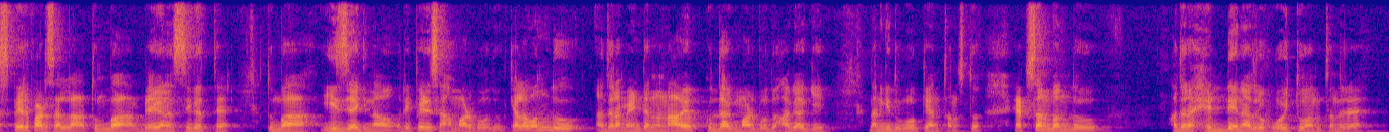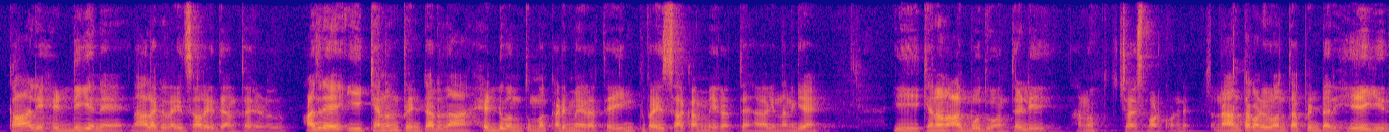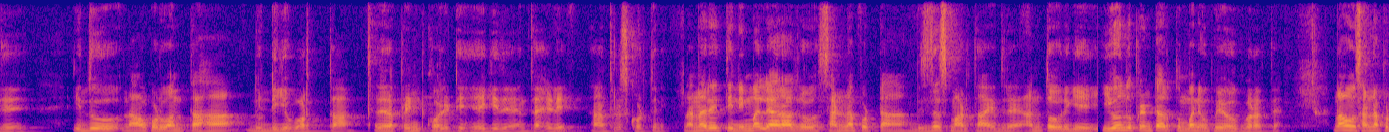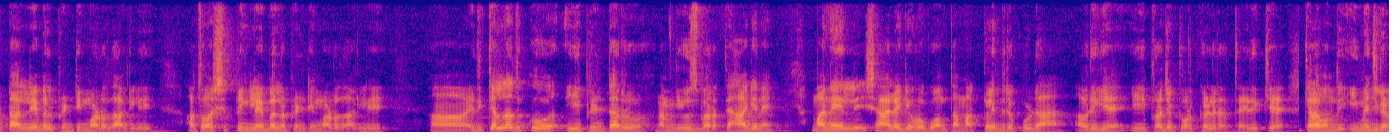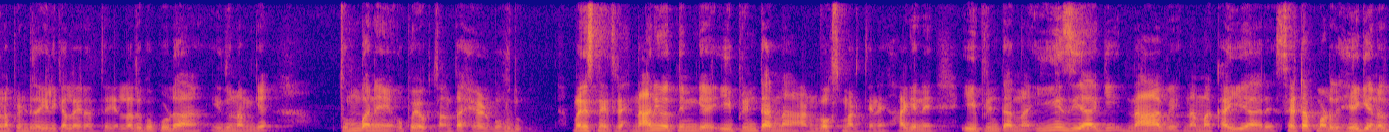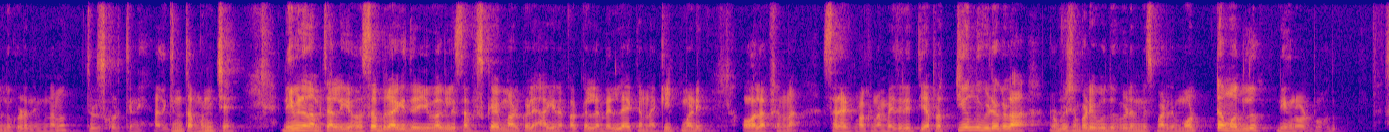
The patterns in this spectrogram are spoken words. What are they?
ಸ್ಪೇರ್ ಪಾರ್ಟ್ಸ್ ಎಲ್ಲ ತುಂಬ ಬೇಗನೆ ಸಿಗುತ್ತೆ. ತುಂಬ ಈಸಿಯಾಗಿ ನಾವು ರಿಪೇರಿ ಸಹ ಮಾಡ್ಬೋದು. ಕೆಲವೊಂದು ಅದರ ಮೇಂಟೈನ್ ನಾವೇ ಖುದ್ದಾಗಿ ಮಾಡ್ಬೋದು. ಹಾಗಾಗಿ ನನಗಿದು ಓಕೆ ಅಂತ ಅನಿಸ್ತು. ಎಪ್ಸನ್ ಬಂದು ಅದರ ಹೆಡ್ ಏನಾದರೂ ಹೋಯಿತು ಅಂತಂದರೆ ಖಾಲಿ ಹೆಡ್ಡಿಗೆ ನಾಲ್ಕರಿಂದ ಐದು ಸಾವಿರ ಇದೆ ಅಂತ ಹೇಳಿದ್ರು. ಆದರೆ ಈ ಕೆನನ್ ಪ್ರಿಂಟರ್ನ ಹೆಡ್ ಒಂದು ತುಂಬ ಕಡಿಮೆ ಇರುತ್ತೆ ಇಂಕ್ ಪ್ರೈಸ್ ಸಹ ಕಮ್ಮಿ ಇರುತ್ತೆ. ಹಾಗಾಗಿ ನನಗೆ ಈ ಕೆನನ್ ಆಗ್ಬೋದು ಅಂತೇಳಿ ನಾನು ಚಾಯ್ಸ್ ಮಾಡಿಕೊಂಡೆ. ನಾನು ತಗೊಂಡಿರುವಂಥ ಪ್ರಿಂಟರ್ ಹೇಗಿದೆ? ಇದು ನಾವು ಕೊಡುವಂತಹ ದುಡ್ಡಿಗೆ ವರ್ತ. ಅದರ ಪ್ರಿಂಟ್ ಕ್ವಾಲಿಟಿ ಹೇಗಿದೆ ಅಂತ ಹೇಳಿ ನಾನು ತಿಳಿಸ್ಕೊಡ್ತೀನಿ. ನನ್ನ ರೀತಿ ನಿಮ್ಮಲ್ಲಿ ಯಾರಾದರೂ ಸಣ್ಣ ಪುಟ್ಟ ಬಿಸ್ನೆಸ್ ಮಾಡ್ತಾ ಇದ್ದರೆ ಅಂಥವರಿಗೆ ಈ ಒಂದು ಪ್ರಿಂಟರ್ ತುಂಬಾ ಉಪಯೋಗ ಬರುತ್ತೆ. ನಾವು ಸಣ್ಣ ಪುಟ್ಟ ಲೇಬಲ್ ಪ್ರಿಂಟಿಂಗ್ ಮಾಡೋದಾಗಲಿ, ಅಥವಾ ಶಿಪ್ಪಿಂಗ್ ಲೇಬಲ್ನ ಪ್ರಿಂಟಿಂಗ್ ಮಾಡೋದಾಗಲಿ ಇದಕ್ಕೆಲ್ಲದಕ್ಕೂ ಈ ಪ್ರಿಂಟರು ನಮಗೆ ಯೂಸ್ ಬರುತ್ತೆ. ಹಾಗೆಯೇ ಮನೆಯಲ್ಲಿ ಶಾಲೆಗೆ ಹೋಗುವಂಥ ಮಕ್ಕಳಿದ್ರೂ ಕೂಡ ಅವರಿಗೆ ಈ ಪ್ರಾಜೆಕ್ಟ್ ವರ್ಕ್ಗಳಿರುತ್ತೆ ಇದಕ್ಕೆ ಕೆಲವೊಂದು ಇಮೇಜ್ಗಳನ್ನ ಪ್ರಿಂಟ್ ತೆಗಿಲಿಕ್ಕೆಲ್ಲ ಇರುತ್ತೆ. ಎಲ್ಲದಕ್ಕೂ ಕೂಡ ಇದು ನಮಗೆ ತುಂಬಾ ಉಪಯುಕ್ತ ಅಂತ ಹೇಳಬಹುದು. ಬನ್ನಿ ಸ್ನೇಹಿತರೆ, ನಾನಿವತ್ತು ನಿಮಗೆ ಈ ಪ್ರಿಂಟರ್ನ ಅನ್ಬಾಕ್ಸ್ ಮಾಡ್ತೇನೆ. ಹಾಗೆಯೇ ಈ ಪ್ರಿಂಟರ್ನ ಈಸಿಯಾಗಿ ನಾವೇ ನಮ್ಮ ಕೈಯಾರೆ ಸೆಟಪ್ ಮಾಡೋದು ಹೇಗೆ ಅನ್ನೋದನ್ನು ಕೂಡ ನಿಮ್ಗೆ ನಾನು ತಿಳಿಸ್ಕೊಡ್ತೀನಿ. ಅದಕ್ಕಿಂತ ಮುಂಚೆ ನೀವಿನ ನಮ್ಮ ಚಾನಲ್ಗೆ ಹೊಸಬ್ರಾಗಿದ್ದರೆ ಇವಾಗಲೇ ಸಬ್ಸ್ಕ್ರೈಬ್ ಮಾಡ್ಕೊಳ್ಳಿ ಹಾಗೆಯೇ ಪಕ್ಕಲ್ಲ ಬೆಲ್ಲೈಕನ್ನ ಕ್ಲಿಕ್ ಮಾಡಿ ಆಲ್ ಆಪ್ಷನ್ನ ಸೆಲೆಕ್ಟ್ ಮಾಡ್ಕೊಂಡು ನಮ್ಮ ಇದೇ ರೀತಿಯ ಪ್ರತಿಯೊಂದು ವಿಡಿಯೋಗಳ ನೋಟಿಫಿಕೇಶನ್ ಪಡೆಯಬಹುದು. ವಿಡಿಯೋ ಮಿಸ್ ಮಾಡಿದ್ರೆ ಮೊಟ್ಟ ಮೊದಲು ನೀವು ನೋಡಬಹುದು.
